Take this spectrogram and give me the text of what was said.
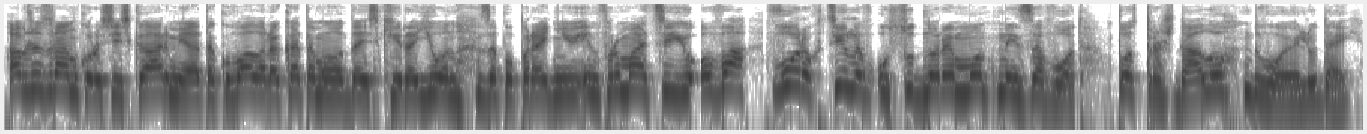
А вже зранку російська армія атакувала ракетами Одеський район. За попередньою інформацією ОВА, ворог цілив у судноремонтний завод. Постраждало двоє людей.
